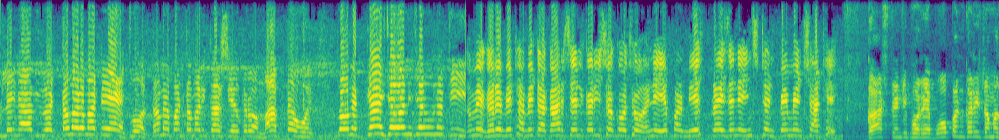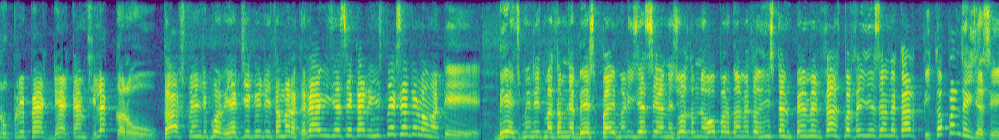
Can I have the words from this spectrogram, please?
લઈને આવી હોય તમારા માટે. જો તમે પણ તમારી કાર સેલ કરવા માંગતા હોય તો હવે ક્યાંય જવાની જરૂર નથી. તમે ઘરે બેઠા બેઠા કાર સેલ કરી શકો છો અને એ પણ બેસ્ટ પ્રાઇસ અને ઇન્સ્ટન્ટ પેમેન્ટ સાથે. Cars twenty four app open કરી તમારું પ્રીફેડ ડે ટાઈમ સિલેક્ટ કરો. કાસ્ટ ટ્વેન્ટી ફોર એક્ઝિક્યુટિવ તમારા ઘરે આવી જશે કાર ઇન્સ્પેક્શન કરવા માટે. બે જ મિનિટમાં તમને બેસ્ટ પ્રાઇસ મળી જશે અને જો તમને ઓફર ગમે તો ઇન્સ્ટન્ટ પેમેન્ટ ટ્રાન્સફર થઈ જશે અને કાર પિકઅપ પણ થઈ જશે.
